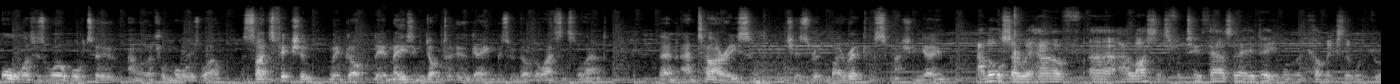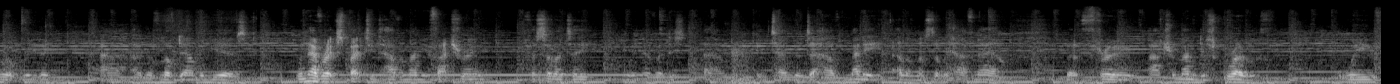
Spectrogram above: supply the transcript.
all that is World War II and a little more as well. Science fiction, we've got the amazing Doctor Who game because we've got the license for that. Then Antares, which is written by Rick, a smashing game. And also we have uh, our license for 2000 AD, one of the comics that we grew up reading uh, and have loved down the years. We're never expecting to have a manufacturing facility. We never um, intended to have many elements that we have now. But through our tremendous growth, we've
